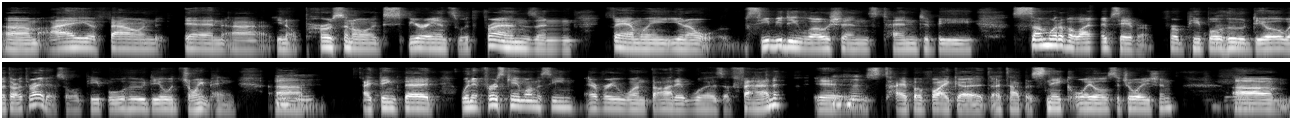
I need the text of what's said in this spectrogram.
um, I have found in uh, you know personal experience with friends and family, you know, CBD lotions tend to be somewhat of a lifesaver for people who mm-hmm. deal with arthritis or people who deal with joint pain. Mm-hmm. Um, I think that when it first came on the scene, everyone thought it was a fad. It mm-hmm. was type of like a, a, type of snake oil situation. Um,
